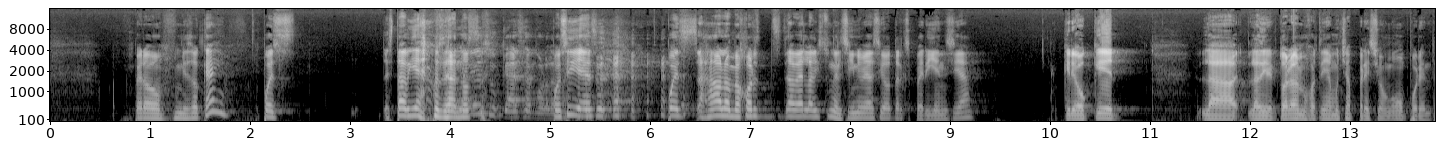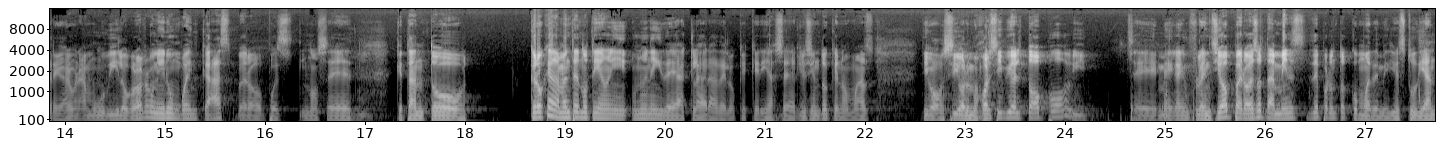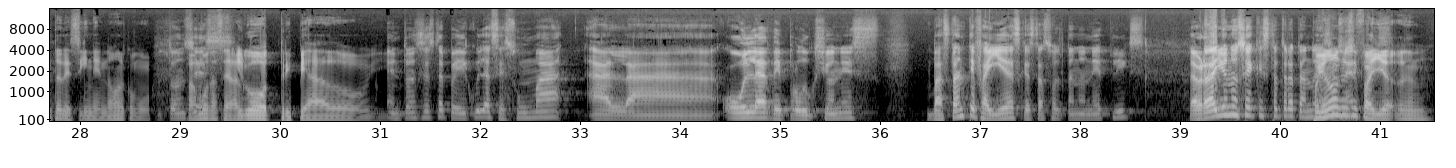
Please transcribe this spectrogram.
Pero es ok. Pues está bien. O sea, no en su casa por la Pues sí, es. Pues, ajá, a lo mejor haberla visto en el cine hubiera sido otra experiencia. Creo que la, la directora a lo mejor tenía mucha presión como por entregar una movie. Logró reunir un buen cast, pero pues no sé qué tanto. Creo que realmente no tenía ni- una idea clara de lo que quería hacer. Yo siento que nomás. Digo, sí, a lo mejor sí vio el topo y se mega influenció, pero eso también es de pronto como de medio estudiante de cine, ¿no? Como Entonces, vamos a hacer algo tripeado. y- Entonces esta película se suma a la ola de producciones bastante fallidas que está soltando Netflix. La verdad yo no sé qué está tratando Pues de yo no sé si falla. eh,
